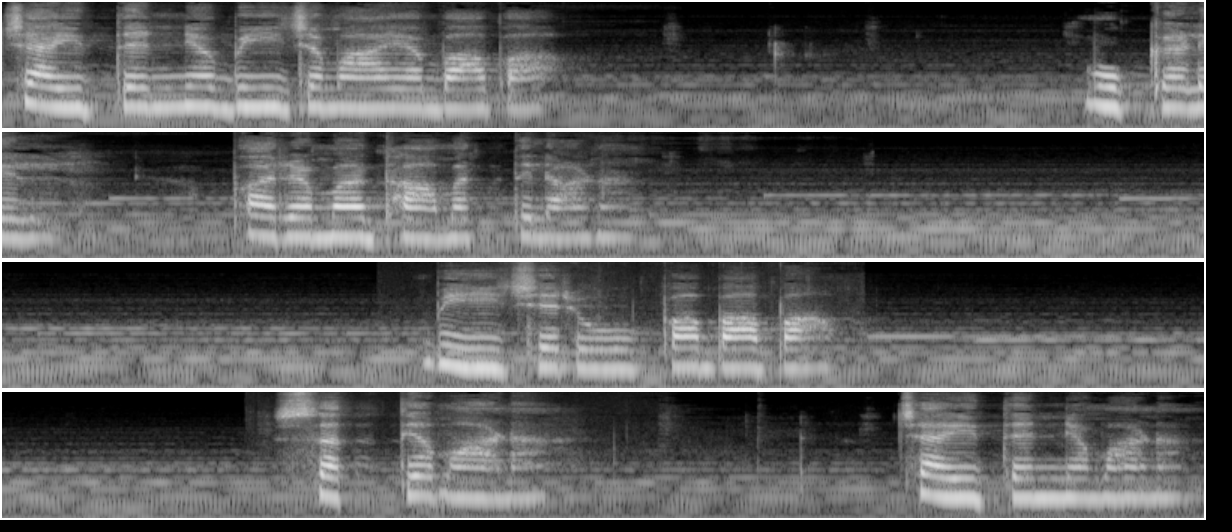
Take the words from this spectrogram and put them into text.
ചൈതന്യ ബീജമായ ബാബ മുകളിൽ പരമധാമത്തിലാണ്. ബീജരൂപ ബാബ. സത്യമാണ്. ചൈതന്യമാണ്.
